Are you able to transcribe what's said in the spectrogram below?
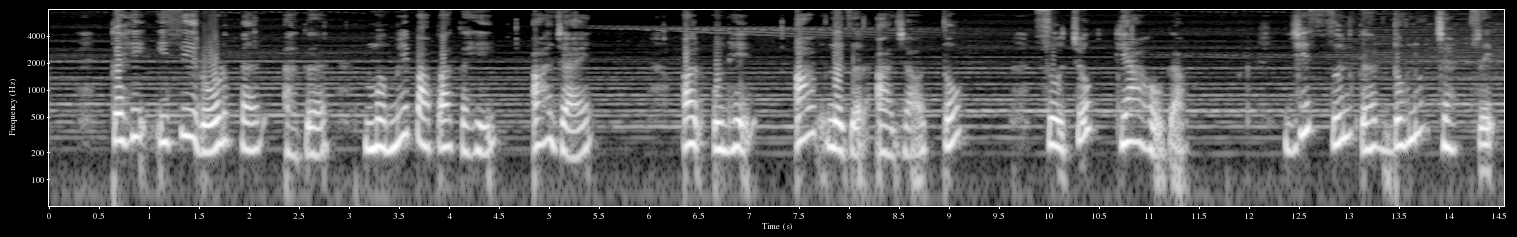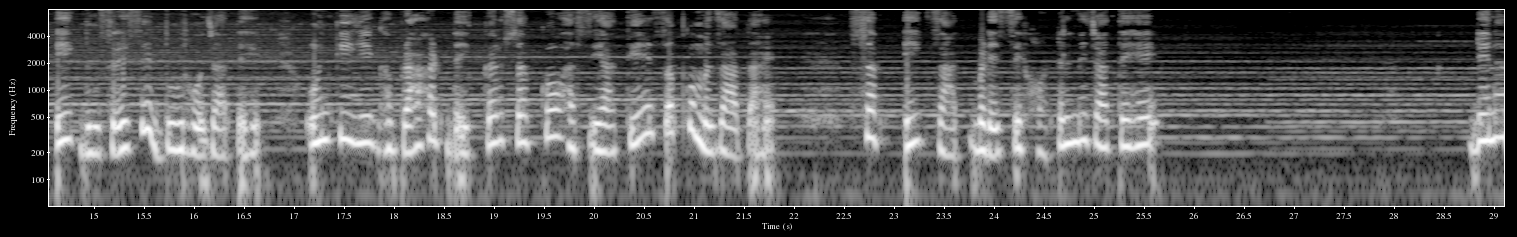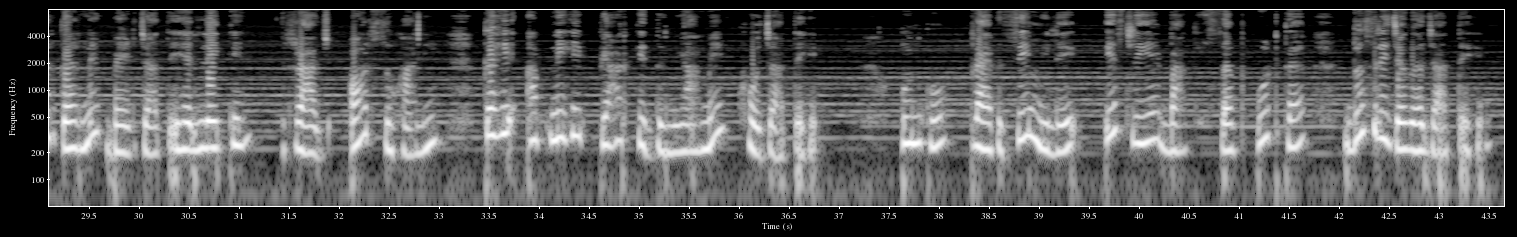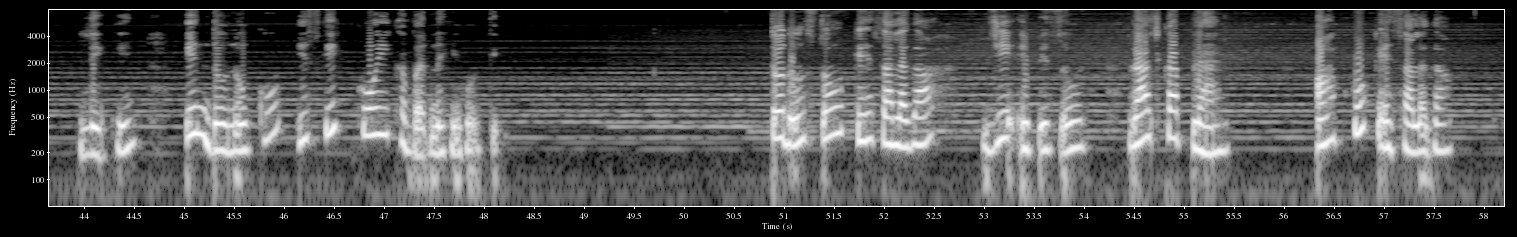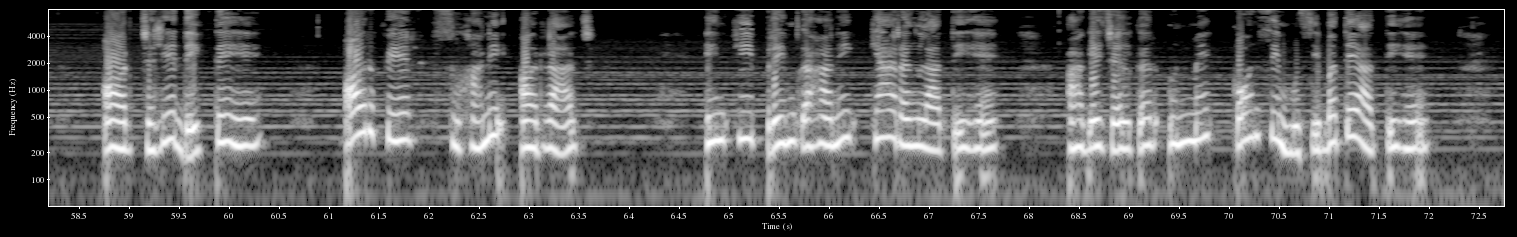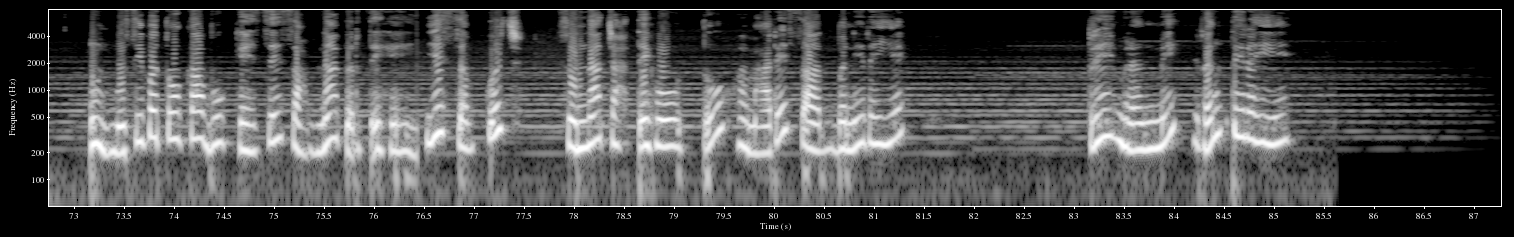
कहीं इसी रोड पर अगर मम्मी पापा कहीं आ जाए और उन्हें आप नज़र आ जाओ तो सोचो क्या होगा। ये सुनकर दोनों झट से एक दूसरे से दूर हो जाते हैं। उनकी ये घबराहट देखकर सबको हँसी आती है, सबको मज़ा आता है। सब एक साथ बड़े से होटल में जाते हैं। डिनर करने बैठ जाती है, लेकिन राज और सुहानी कहीं अपनी ही प्यार की दुनिया में खो जाते हैं। उनको प्राइवेसी मिले, इसलिए बाकी सब उठकर दूसरी जगह जाते हैं। लेकिन इन दोनों को इसकी कोई खबर नहीं होती। तो दोस्तों, कैसा लगा ये एपिसोड राज का प्लान आपको कैसा लगा? और चलिए देखते हैं। और फिर सुहानी और राज इनकी प्रेम कहानी क्या रंग लाती है? आगे चलकर उनमें कौन सी मुसीबतें आती है? उन मुसीबतों का वो कैसे सामना करते हैं? ये सब कुछ सुनना चाहते हो तो हमारे साथ बने रहिए। प्रेम रंग में रंगते रहिए।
